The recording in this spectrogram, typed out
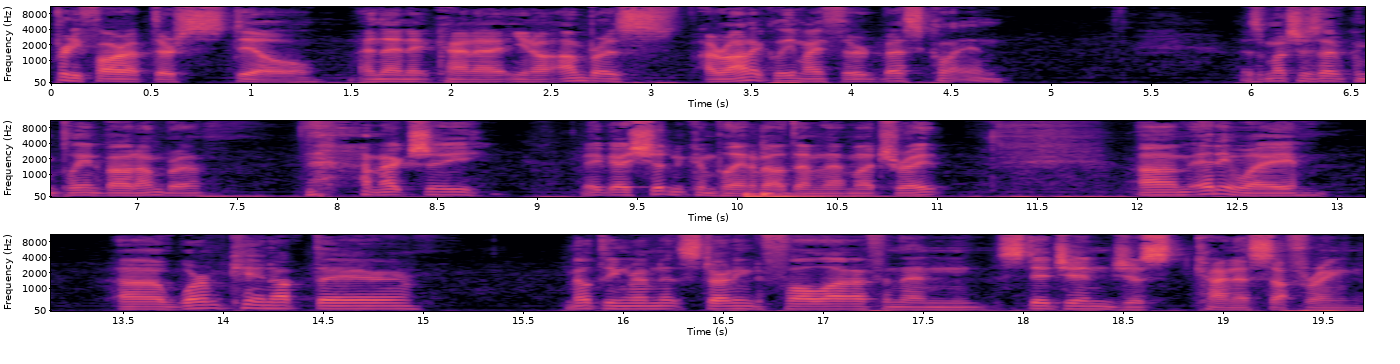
pretty far up there still. And then it kind of, you know, Umbra's ironically my third best clan. As much as I've complained about Umbra, I'm actually maybe I shouldn't complain about them that much, right? Um, anyway, uh, Wurmkin up there, Melting Remnant starting to fall off, and then Stygian just kind of suffering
